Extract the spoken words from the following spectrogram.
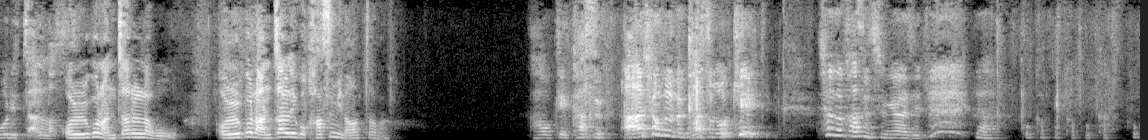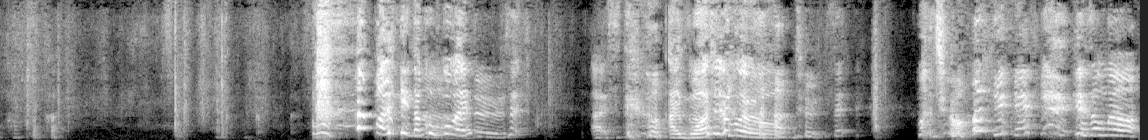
머리 잘랐어. 얼굴 안 자르려고 얼굴 안 잘리고 가슴이 나왔잖아. 아, 오케이. 가슴. 아, 셔누는 가슴. 오케이. 셔누 가슴 중요하지. 야, 포카, 포카, 포카. 포카, 포카. 빨리 나 궁금해. 하나, 둘, 셋. 아, 스테이크. 아니 뭐 하시는 거예요? 하나, 둘, 셋. 아, 주머니. 계속 나와.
